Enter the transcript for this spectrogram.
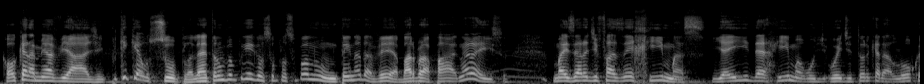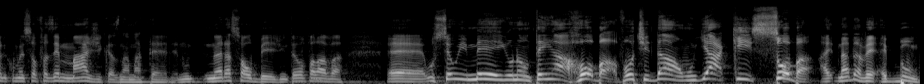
qual que era a minha viagem? Por que, que é o supla, né? Então, por que, que é o supla? O supla não, não tem nada a ver, a Bárbara Paz, não era isso. Mas era de fazer rimas. E aí, da rima, o, o editor que era louco, ele começou a fazer mágicas na matéria. Não, não era só o beijo. Então eu falava, é, o seu e-mail não tem arroba, vou te dar um yakisoba. Aí, nada a ver. Aí, bum.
